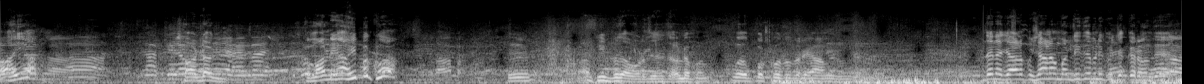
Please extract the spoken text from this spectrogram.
ਆਹੀ ਆ। ਸਾਡਾ ਕਮਾਂਡੀ ਆਹੀ ਪੱਖੋ ਆ? ਤੇ ਅਸੀਂ ਸਾਡਾ ਪੱਖੋ ਤੋਂ ਦਰਿਆ ਆਮ ਨੇ। ਜਾਣ ਪਛਾਣ ਮੰਡੀ ਤੇ ਵੀ ਨਹੀਂ ਕੋਈ ਚੱਕਰ ਹੁੰਦੇ ਆ।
